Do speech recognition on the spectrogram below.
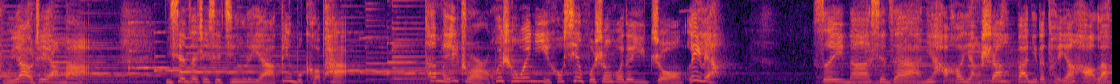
不要这样嘛！你现在这些经历啊，并不可怕，它没准儿会成为你以后幸福生活的一种力量。所以呢，现在啊，你好好养伤，把你的腿养好了，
